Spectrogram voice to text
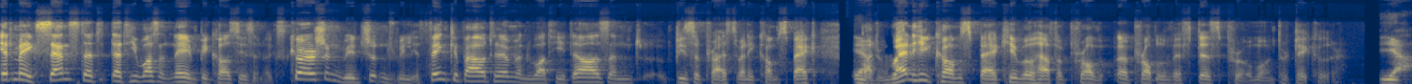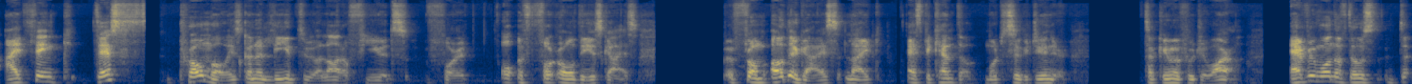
it makes sense that that he wasn't named because he's an excursion. We shouldn't really think about him and what he does, and be surprised when he comes back. yeah. But when he comes back, he will have a, prob- a problem with this promo in particular. Yeah, I think this promo is going to lead to a lot of feuds for for all these guys. From other guys like SB Kento, Mochizuki Jr., Takuma Fujiwara. Every one of those th-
